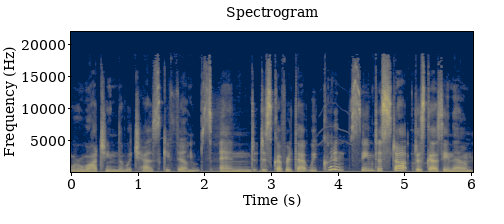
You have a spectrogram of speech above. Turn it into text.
were watching the Wachowski films and discovered that we couldn't seem to stop discussing them.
